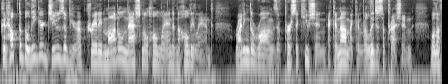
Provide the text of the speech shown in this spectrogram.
could help the beleaguered Jews of Europe create a model national homeland in the Holy Land, righting the wrongs of persecution, economic and religious oppression, while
